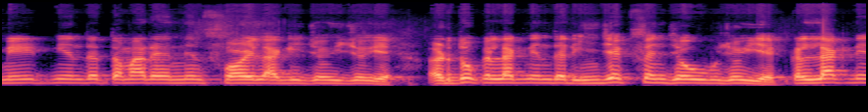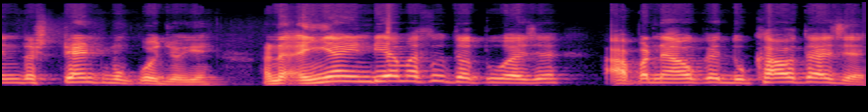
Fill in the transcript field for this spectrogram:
મિનિટની અંદર તમારે એને સોય લાગી જવી જોઈએ, અડધો કલાકની અંદર ઇન્જેક્શન જવું જોઈએ, કલાકની અંદર સ્ટેન્ટ મૂકવો જોઈએ. અને અહીંયા ઇન્ડિયામાં શું થતું હોય છે? આપણને આવો કંઈ દુખાવો થાય છે?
